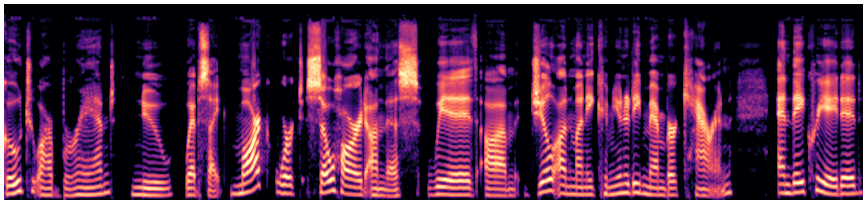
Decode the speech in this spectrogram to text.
go to our brand new website. Mark worked so hard on this with um, Jill on Money community member Karen, and they created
